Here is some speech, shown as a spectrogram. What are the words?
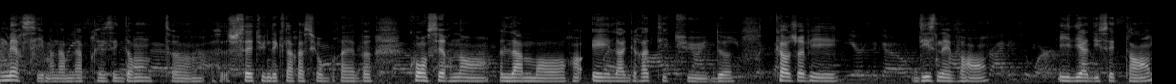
Merci, Madame la Présidente. C'est une déclaration brève concernant la mort et la gratitude. Quand j'avais 19 ans, il y a 17 ans,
